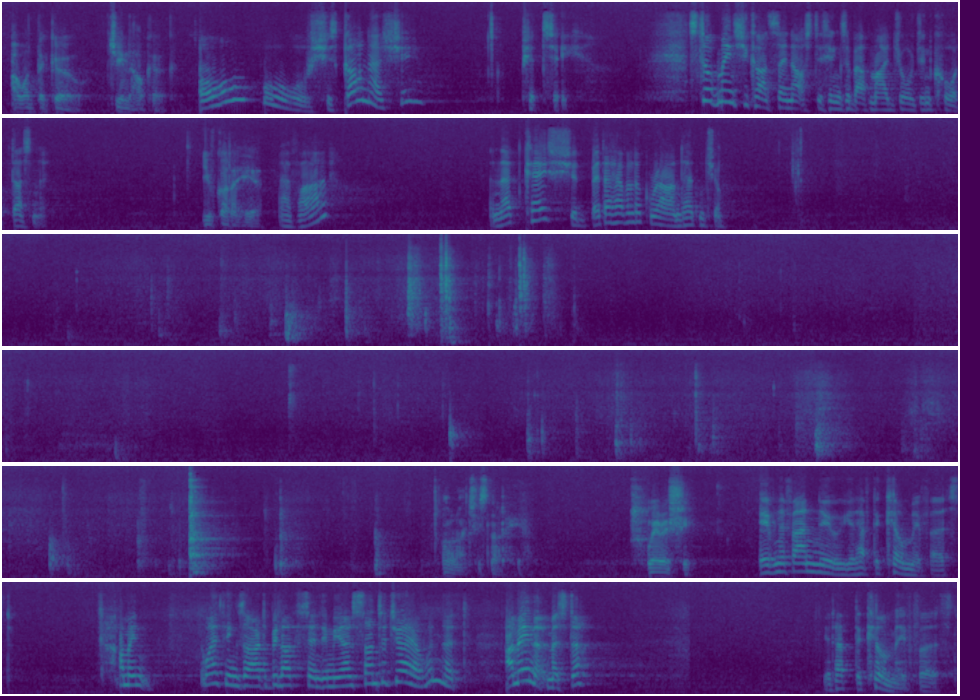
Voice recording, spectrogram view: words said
I want the girl, Jean Hopkirk. Oh, she's gone, has she? Pity. Still means she can't say nasty things about my George in court, doesn't it? You've got her here. Have I? In that case, you'd better have a look round, hadn't you? Is she? Even if I knew, you'd have to kill me first. I mean, the way things are, it'd be like sending my own son to jail, wouldn't it? I mean it, mister. You'd have to kill me first.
